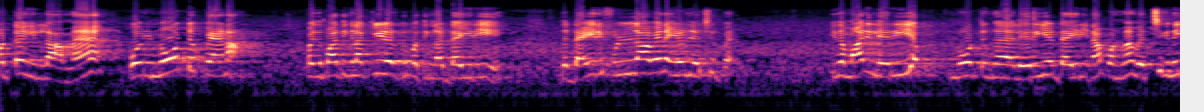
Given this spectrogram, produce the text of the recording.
மட்டும் இல்லாமல் ஒரு நோட்டு பேனா. இப்போ இது பார்த்தீங்களா கீழே இருக்குது பார்த்தீங்களா டைரி. இந்த டைரி ஃபுல்லாகவே நான் எழுதி வச்சுருப்பேன். இதை மாதிரி நிறைய நோட்டுங்க நிறைய டைரி என்ன பண்ணுவேன் வச்சுக்கினே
